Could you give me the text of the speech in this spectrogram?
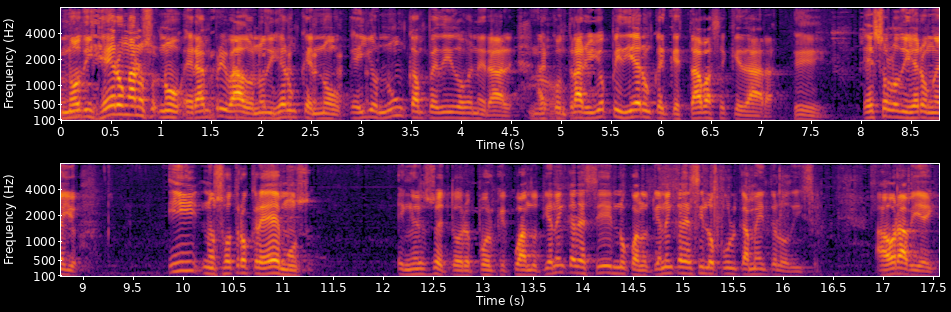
No dijeron a nosotros, no, era en privado, nos dijeron que no. Ellos nunca han pedido general. Al contrario, ellos pidieron que el que estaba se quedara. Eso lo dijeron ellos. Y nosotros creemos en esos sectores, porque cuando tienen que decirnos, cuando tienen que decirlo públicamente, lo dicen. Ahora bien,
